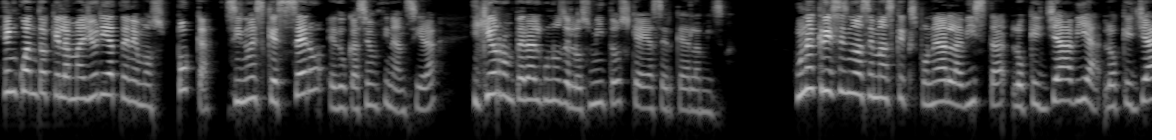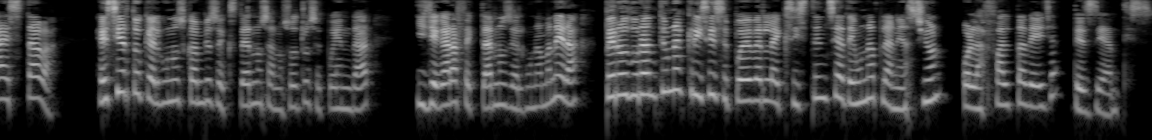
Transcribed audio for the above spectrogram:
en cuanto a que la mayoría tenemos poca, si no es que cero educación financiera, y quiero romper algunos de los mitos que hay acerca de la misma. Una crisis no hace más que exponer a la vista lo que ya había, lo que ya estaba. Es cierto que algunos cambios externos a nosotros se pueden dar y llegar a afectarnos de alguna manera, pero durante una crisis se puede ver la existencia de una planeación o la falta de ella desde antes.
